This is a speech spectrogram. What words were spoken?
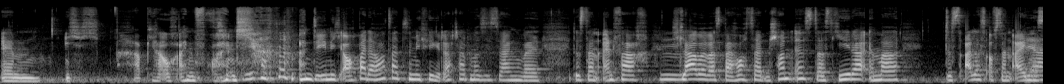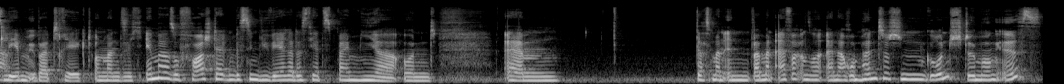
ähm, ich habe ja auch einen Freund, an den ich auch bei der Hochzeit ziemlich viel gedacht habe, muss ich sagen, weil das dann einfach, Hm. ich glaube, was bei Hochzeiten schon ist, dass jeder immer das alles auf sein eigenes Ja. Leben überträgt und man sich immer so vorstellt, ein bisschen, wie wäre das jetzt bei mir und ähm, dass man in, weil man einfach in so einer romantischen Grundstimmung ist,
